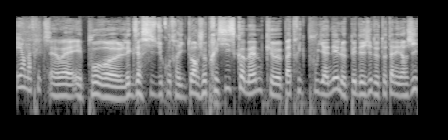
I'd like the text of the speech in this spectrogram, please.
et en Afrique. Et, ouais, et pour euh, l'exercice du contradictoire, je précise quand même que Patrick Pouyanné, le PDG de Total Energy,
